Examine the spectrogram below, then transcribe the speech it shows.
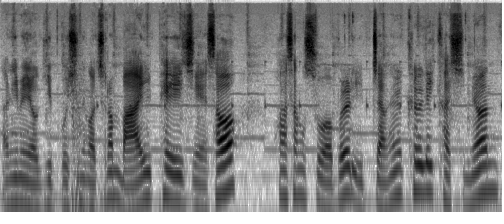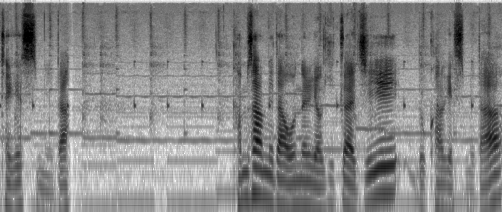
아니면 여기 보시는 것처럼 마이 페이지에서 화상 수업을 입장을 클릭하시면 되겠습니다. 감사합니다. 오늘 여기까지 녹화하겠습니다.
